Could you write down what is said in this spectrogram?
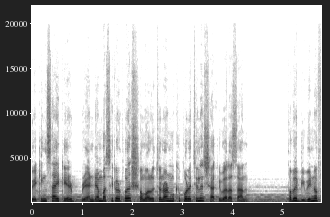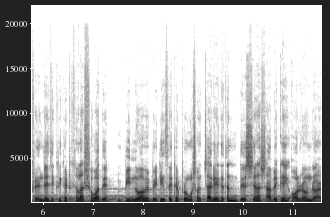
বেটিং সাইটের ব্র্যান্ড অ্যাম্বাসিডর হয়ে সমালোচনার মুখে পড়েছিলেন সাকিব আল হাসান। তবে বিভিন্ন ফ্র্যাঞ্চাইজি ক্রিকেট খেলার সুবাদে ভিন্নভাবে বেটিং সাইটের প্রমোশন চালিয়ে গেছেন দেশসেরা সাবেক এই অলরাউন্ডার।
